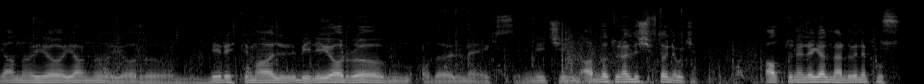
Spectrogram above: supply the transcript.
Yanıyor yanıyorum. Bir ihtimal biliyorum. O da ölmek senin için. Arda tünelde shift oyna bakayım. Alt tünele gel merdivene pus.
